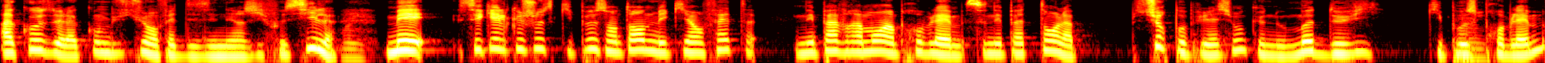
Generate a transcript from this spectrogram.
à cause de la combustion en fait des énergies fossiles. Mais c'est quelque chose qui peut s'entendre, mais qui en fait n'est pas vraiment un problème. Ce n'est pas tant la surpopulation que nos modes de vie qui posent problème.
